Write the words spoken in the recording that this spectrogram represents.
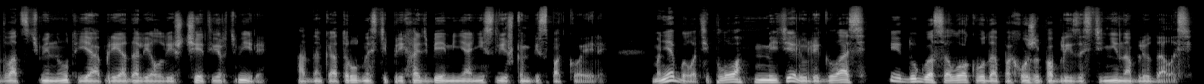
20 минут я преодолел лишь четверть мили, однако трудности при ходьбе меня не слишком беспокоили. Мне было тепло, метель улеглась, и Дугласа Локвуда, похоже, поблизости не наблюдалось.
